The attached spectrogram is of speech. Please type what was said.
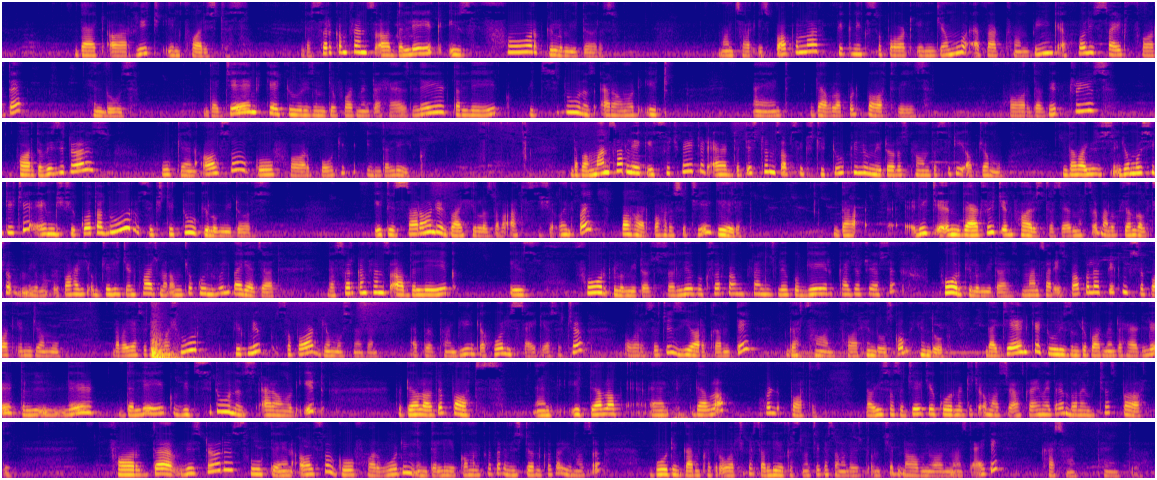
that are rich in forests. The circumference of the lake is 4 kilometers. Mansar is popular picnic spot in Jammu apart from being a holy site for the Hindus. The J&K Tourism Department has laid the lake with stones around it and developed pathways for the victories for the visitors who can also go for boating in the lake. The Bamansar Lake is situated at the distance of 62 kilometers from the city of Jammu. The Jammu city MDC kota dur 62 kilometers it is surrounded by hills. Daba atas chi and by pahar pahar se chi girit da rich that rich in forest. Se matlab matlab jungle chu pahar chi um chi rich in forest matlab um chi kul vul bari zyad the circumference of the lake is 4 kilometers. So lake circumference is lake gair kajar chi ase 4 kilometers. Mansar is popular picnic spot in jammu. Daba yasa chi mashhur picnic spot jammu smazan picnic spot Jammu मज apart from being a holy site यह छ और यह जियारत कर गसान for Hindus come Hindu. The J&K Tourism Department had laid the, laid the lake with stones around it to develop the paths and it developed and developed paths. Now, yus hasa JK government छ um hasa at kaim etren banamit chas path te. for the visitors who can also go for boating in the lake common خاطر visitor خاطر یِم ہسا boating کَرنہٕ خٲطرٕ اور چھِ گژھان لیکَس منٛز چھِ گژھان مطلب یِم چھِ ناوَن واوَن منٛز تہِ اَتہِ کھَسان تھینٛک یوٗ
